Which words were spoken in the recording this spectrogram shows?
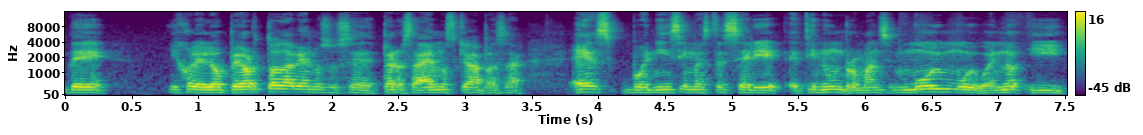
de, híjole, lo peor todavía no sucede, pero sabemos qué va a pasar. Es buenísima esta serie, eh, tiene un romance muy muy bueno y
